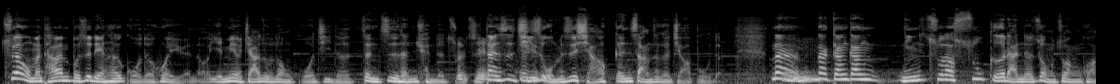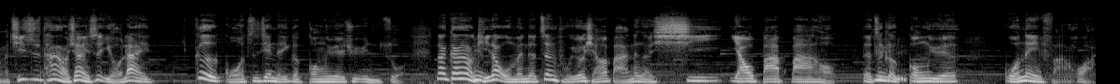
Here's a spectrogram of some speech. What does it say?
虽然我们台湾不是联合国的会员哦，也没有加入这种国际的政治人权的组织，是但是其实我们是想要跟上这个脚步的。那嗯那刚刚您说到苏格兰的这种状况，其实它好像也是有赖各国之间的一个公约去运作。那刚刚有提到我们的政府有想要把那个 C 幺八八哦的这个公约国内法化。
